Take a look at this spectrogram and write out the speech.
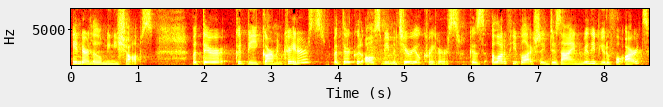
in their little mini shops. But there could be garment creators, but there could also be material creators, because a lot of people actually design really beautiful art,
